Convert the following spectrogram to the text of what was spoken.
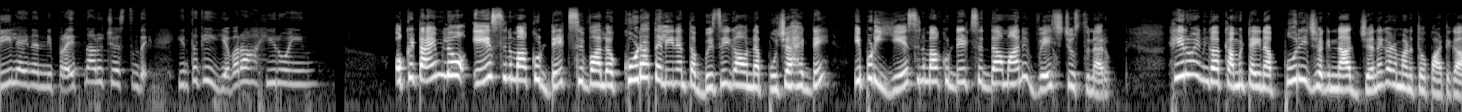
వీలైనన్ని ప్రయత్నాలు చేస్తుంది. ఇంతకీ ఎవరా హీరోయిన్? ఒక టైంలో ఏ సినిమాకు డేట్స్ ఇవ్వాలో కూడా తెలియనంత బిజీగా ఉన్న పూజా హెగ్డే ఇప్పుడు ఏ సినిమాకు డేట్స్ ఇద్దామా అని వేచి చూస్తున్నారు. హీరోయిన్గా కమిట్ అయిన పూరి జగన్నాథ్ జనగణమణతో పాటుగా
